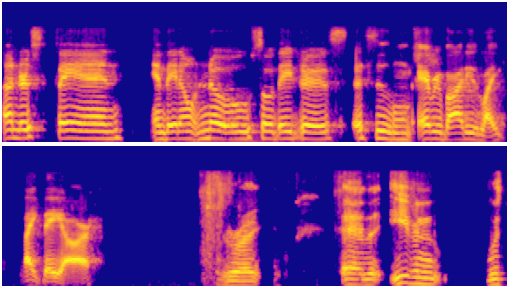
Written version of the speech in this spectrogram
understand and they don't know, so they just assume everybody like like they are. Right. And even with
